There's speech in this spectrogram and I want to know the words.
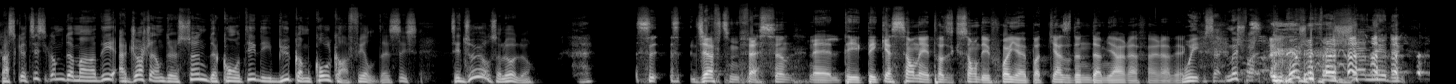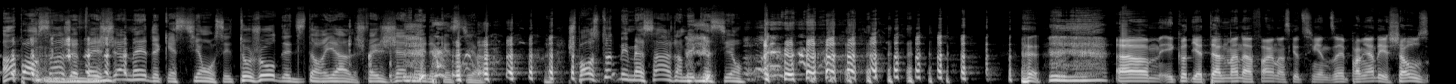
Parce que c'est comme demander à Josh Anderson de compter des buts comme Cole Caulfield. C'est, dur, cela, là. Jeff, tu me fascines. tes, questions d'introduction, des fois, il y a un podcast d'une demi-heure à faire avec. Oui, moi, je, fais jamais de. En passant, je fais jamais de questions. C'est toujours d'éditorial. Je fais jamais de questions. Je passe tous mes messages dans mes questions. Um, écoute, il y a tellement d'affaires dans ce que tu viens de dire. Première des choses,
